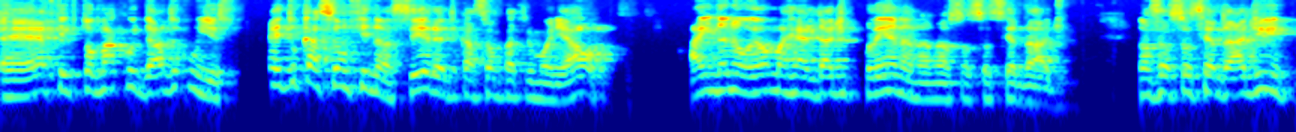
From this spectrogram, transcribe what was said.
É, tem que tomar cuidado com isso. A educação financeira, a educação patrimonial, ainda não é uma realidade plena na nossa sociedade. Nossa sociedade,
